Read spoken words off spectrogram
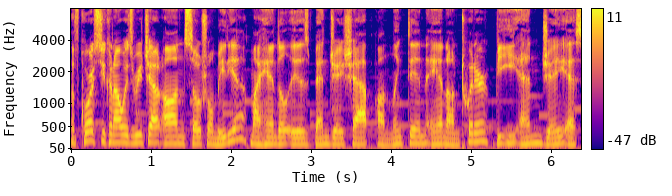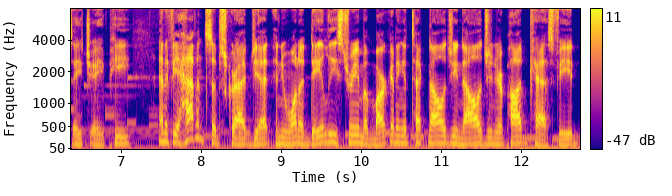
Of course, you can always reach out on social media. My handle is benjshap on LinkedIn and on Twitter, B-E-N-J-S-H-A-P. And if you haven't subscribed yet and you want a daily stream of marketing and technology knowledge in your podcast feed,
